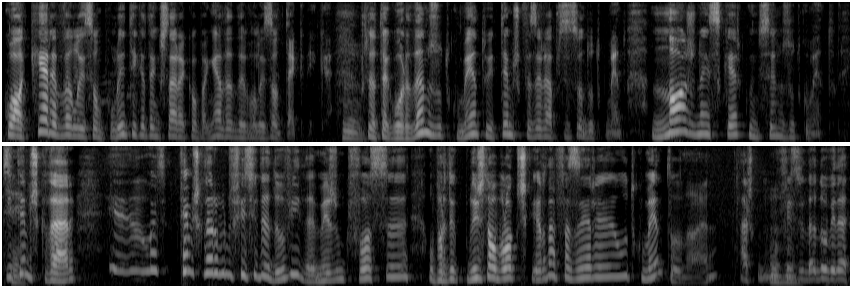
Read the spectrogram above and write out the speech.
qualquer avaliação política tem que estar acompanhada de avaliação técnica. Hum. Portanto, aguardamos o documento, documento e temos que fazer a apreciação do documento. Nós nem sequer conhecemos o documento. Sim. E temos que dar eh, temos que dar o benefício da dúvida, mesmo que fosse o Partido Comunista ou o Bloco de Esquerda a fazer eh, o documento, não é? Acho que o benefício uhum. da dúvida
